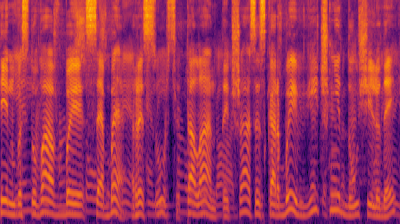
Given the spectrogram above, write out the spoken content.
інвестував би себе, ресурси, таланти, час і скарби в вічні душі людей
